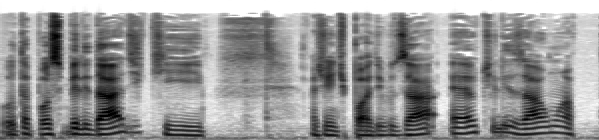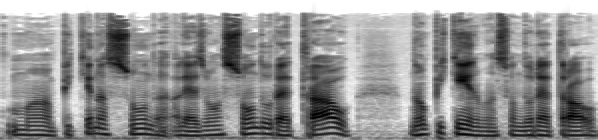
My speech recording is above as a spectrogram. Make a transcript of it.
Outra possibilidade que a gente pode usar é utilizar uma, uma pequena sonda, aliás, uma sonda uretral não pequena, uma sonda uretral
